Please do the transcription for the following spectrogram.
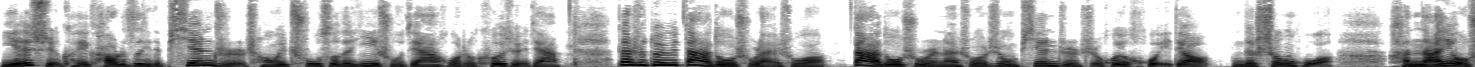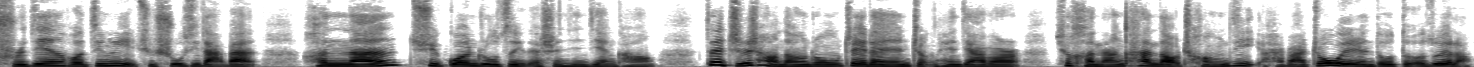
也许可以靠着自己的偏执成为出色的艺术家或者科学家。但是对于大多数来说，大多数人来说，这种偏执只会毁掉你的生活，很难有时间和精力去梳洗打扮，很难去关注自己的身心健康。在职场当中，这类人整天加班，却很难看到成绩，还把周围人都得罪了。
